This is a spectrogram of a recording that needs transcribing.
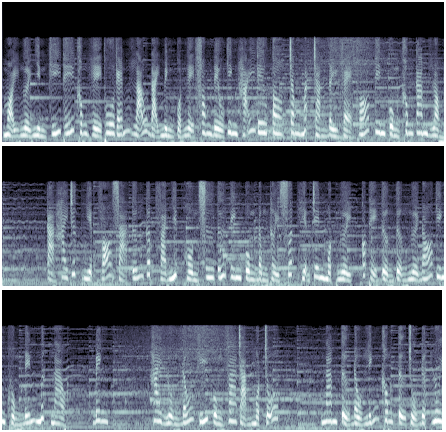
Mọi người nhìn khí thế không hề thua kém, lão đại mình của nghệ phong đều kinh hãi kêu to, trong mắt tràn đầy vẻ khó tin cùng không cam lòng. Cả hai chức nghiệp võ giả tướng cấp và nhiếp hồn sư tứ tinh cùng đồng thời xuất hiện trên một người, Có thể tưởng tượng người đó kinh khủng đến mức nào. Binh. Hai luồng đấu khí cùng pha chạm một chỗ. Nam tử đầu lính không tự chủ được lui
